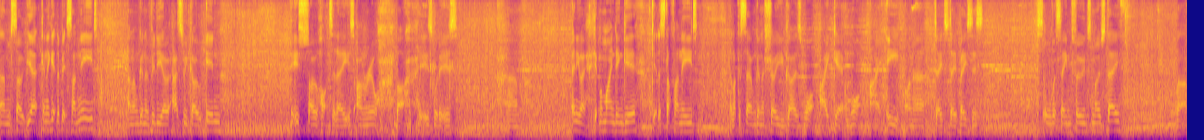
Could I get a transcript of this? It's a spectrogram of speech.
Um, so yeah, gonna get the bits I need, and I'm gonna video as we go in. It is so hot today, it's unreal, but it is what it is. Um, anyway, get my mind in gear, get the stuff I need. And like I say, I'm to show you guys what I get and what I eat on a day-to-day basis. It's all the same foods most day, but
